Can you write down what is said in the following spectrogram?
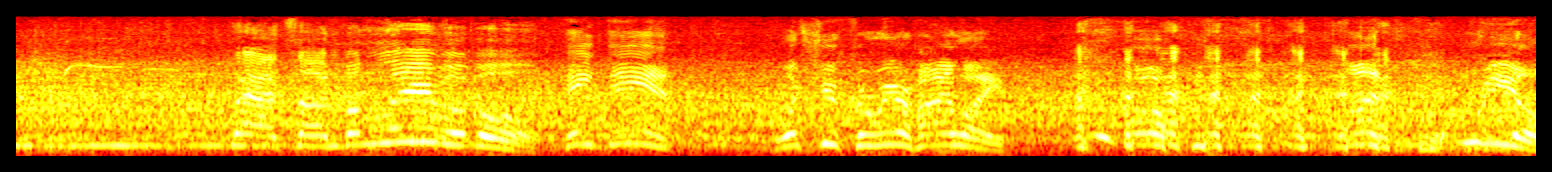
That's unbelievable. Hey, Dan, what's your career highlight? oh, unreal.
